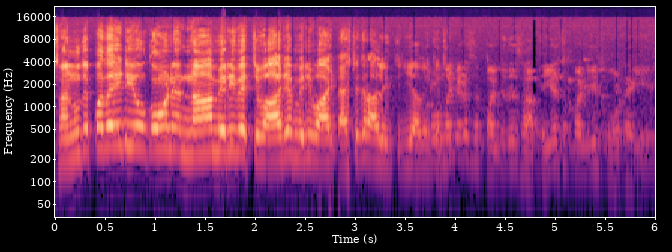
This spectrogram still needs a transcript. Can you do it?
ਸਾਨੂੰ ਤੇ ਪਤਾ ਹੀ ਨਹੀਂ ਉਹ ਕੌਣ ਆ ਨਾ ਮੇਰੀ ਵਿੱਚ ਆਵਾਜ਼ ਆ ਮੇਰੀ ਆਵਾਜ਼ ਟੈਸਟ ਕਰਾ ਲਈ ਜਾਵੇ ਮੈਂ ਕਹਿੰਦਾ ਸਰਪੰਚ ਦੇ ਸਾਥੀ ਹੈ ਸਰਪੰਚ ਦੀ ਸਪੋਰਟ ਹੈਗੀ ਹੈ।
